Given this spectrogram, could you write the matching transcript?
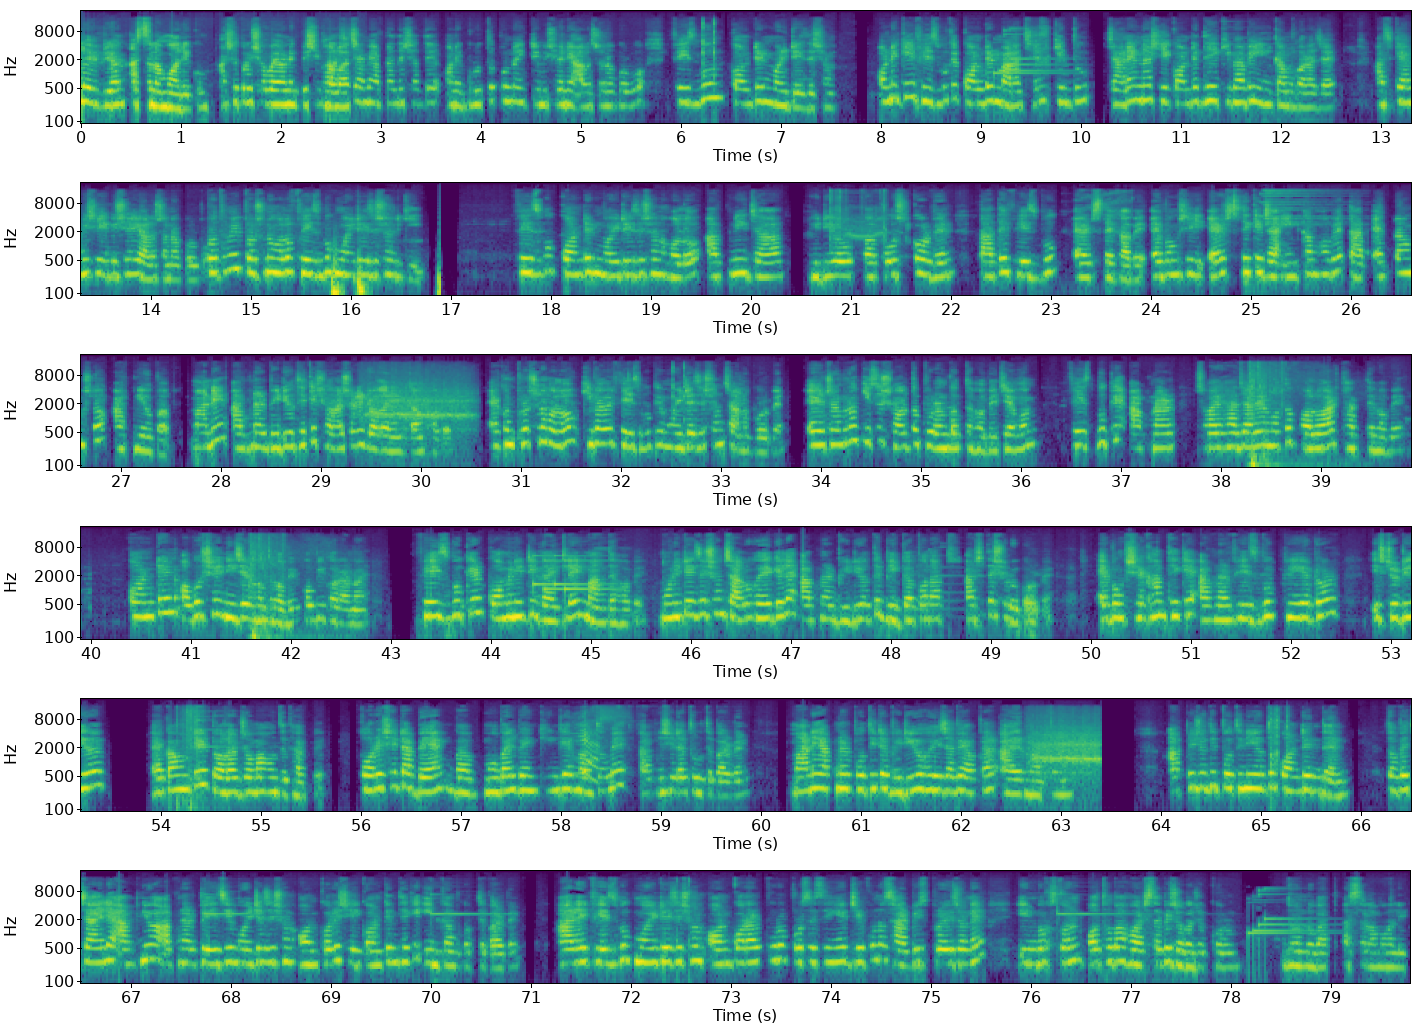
Hello everyone আলাইকুম। আশা করি সবাই অনেক বেশি ভালো আছে। আমি আপনাদের সাথে অনেক গুরুত্বপূর্ণ একটি বিষয় নিয়ে আলোচনা করব ফেসবুক কন্টেন্ট মনিটাইজেশন অনেকেই ফেসবুকে কন্টেন্ট বানাচ্ছেন, কিন্তু জানেন না সেই কন্টেন্ট থেকে কীভাবে ইনকাম করা যায়। আজকে আমি সেই বিষয়ে আলোচনা করব। প্রথমেই প্রশ্ন হলো ফেসবুক মনিটাইজেশন কি? ফেসবুক কন্টেন্ট মনিটাইজেশন হলো, আপনি যা ভিডিও বা পোস্ট করবেন, তাতে ফেসবুক অ্যাডস দেখাবে এবং সেই অ্যাডস থেকে যা ইনকাম হবে তার একটা অংশ আপনিও পাবেন। মানে আপনার ভিডিও থেকে সরাসরি ডলার ইনকাম হবে। এখন প্রশ্ন হলো, কীভাবে ফেসবুকে মনিটাইজেশন চালু করবেন? এর জন্য কিছু শর্ত পূরণ করতে হবে, যেমন ফেসবুকে আপনার ছয় হাজারের মতো ফলোয়ার থাকতে হবে। কন্টেন্ট অবশ্যই নিজের হতে হবে কপি করা নয়। ফেসবুকের কমিউনিটি গাইডলাইন মানতে হবে। মনিটাইজেশন চালু হয়ে গেলে আপনার ভিডিওতে বিজ্ঞাপন আসতে শুরু করবে। এবং সেখান থেকে আপনার ফেসবুক ক্রিয়েটর স্টুডিও অ্যাকাউন্টে ডলার জমা হতে থাকবে। পরে সেটা ব্যাংক বা মোবাইল ব্যাংকিং এর মাধ্যমে আপনি সেটা তুলতে পারবেন। মানে আপনার প্রতিটা ভিডিও হয়ে যাবে আপনার আয়ের মাধ্যমে। আপনি যদি প্রতিনিয়ত কন্টেন্ট দেন, তবে চাইলে আপনিও আপনার পেজে মনিটাইজেশন অন করে সেই কন্টেন্ট থেকে ইনকাম করতে পারবেন। আর এই ফেসবুক মনিটাইজেশন অন করার পুরো প্রসেসিং এর যে কোনো সার্ভিস প্রয়োজনে ইনবক্স করুন অথবা হোয়াটসঅ্যাপে যোগাযোগ করুন। ধন্যবাদ। আসসালামু আলাইকুম।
